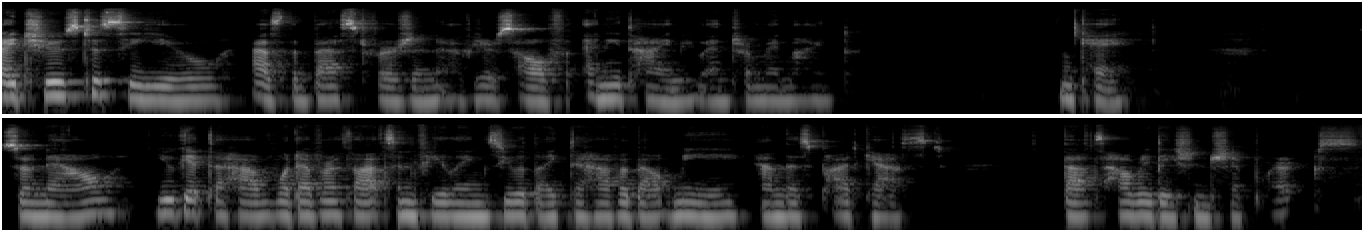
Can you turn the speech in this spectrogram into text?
I choose to see you as the best version of yourself anytime you enter my mind. Okay. So now you get to have whatever thoughts and feelings you would like to have about me and this podcast. That's how relationship works.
